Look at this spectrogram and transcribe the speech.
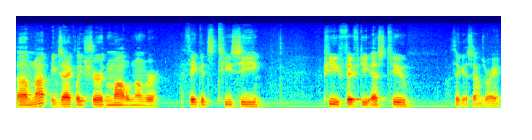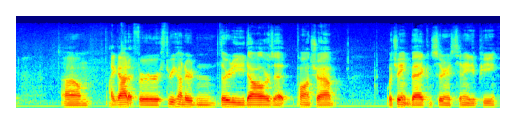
I'm not exactly sure the model number. I think it's TC P50S2. I think that sounds right. Um, I got it for $330 at pawn shop, which ain't bad considering it's 1080p.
